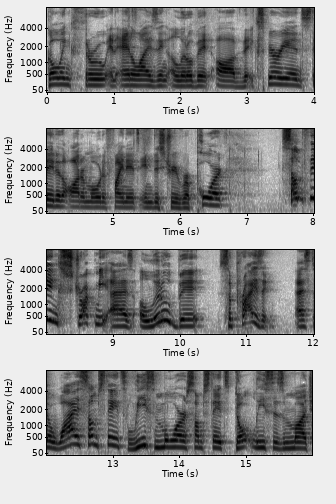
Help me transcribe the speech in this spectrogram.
going through and analyzing a little bit of the Experian State of the Automotive Finance Industry report, something struck me as a little bit surprising as to why some states lease more, some states don't lease as much.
